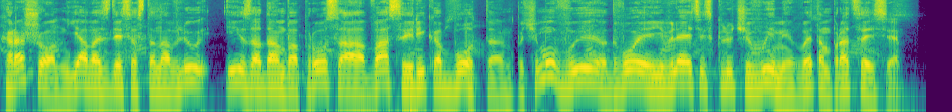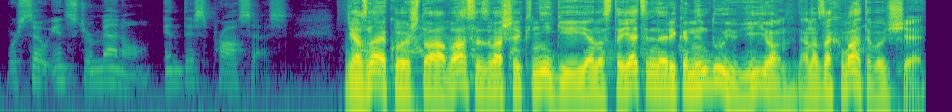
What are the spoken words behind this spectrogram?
Хорошо, я вас здесь остановлю и задам вопрос о вас и Рика Ботта. Почему вы двое являетесь ключевыми в этом процессе? Я знаю кое-что о вас из вашей книги, и я настоятельно рекомендую ее. Она захватывающая.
